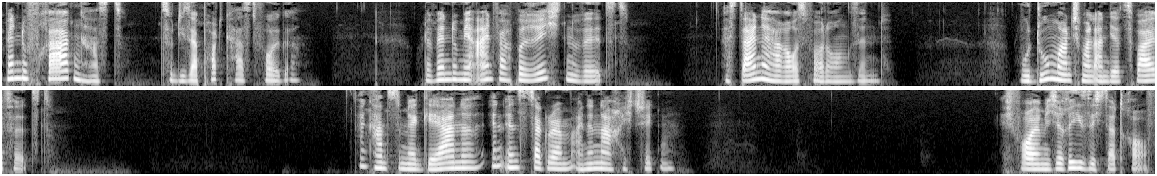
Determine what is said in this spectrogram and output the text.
Wenn du Fragen hast zu dieser Podcast-Folge oder wenn du mir einfach berichten willst, was deine Herausforderungen sind, wo du manchmal an dir zweifelst, dann kannst du mir gerne in Instagram eine Nachricht schicken. Ich freue mich riesig darauf.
